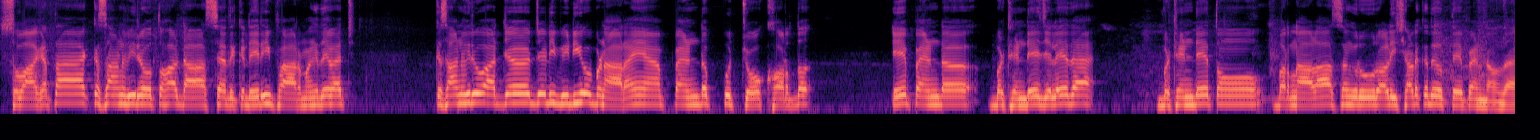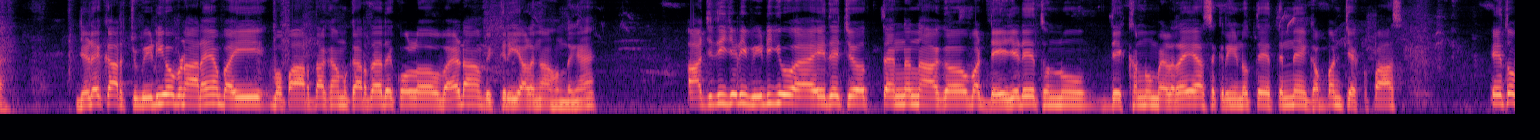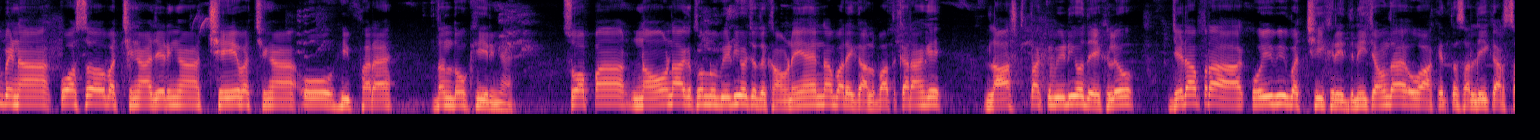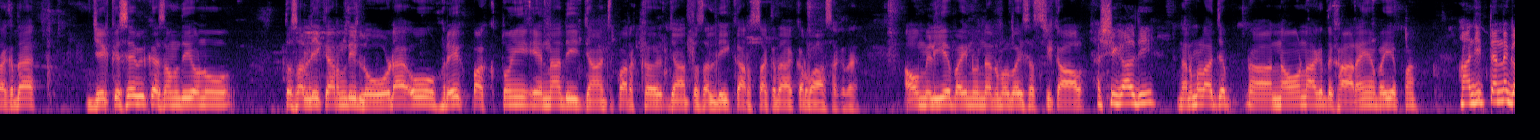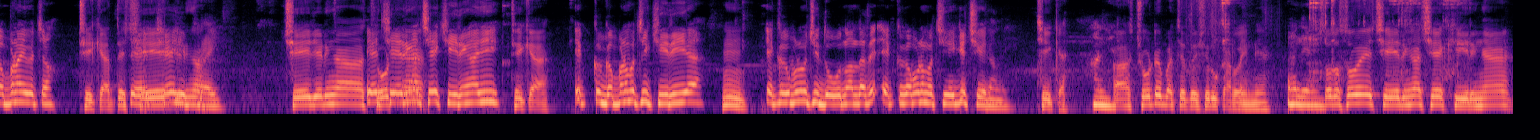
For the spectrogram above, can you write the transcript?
ਸਵਾਗਤ ਹੈ ਕਿਸਾਨ ਵੀਰੋ ਤੁਹਾਡਾ ਸਿੱਧਕ ਡੇਰੀ ਫਾਰਮਿੰਗ ਦੇ ਵਿੱਚ। ਕਿਸਾਨ ਵੀਰੋ, ਅੱਜ ਜਿਹੜੀ ਵੀਡੀਓ ਬਣਾ ਰਹੇ ਆ ਪਿੰਡ ਪੁੱਚੋ ਖੁਰਦ, ਇਹ ਪਿੰਡ ਬਠਿੰਡੇ ਜ਼ਿਲ੍ਹੇ ਦਾ ਬਠਿੰਡੇ ਤੋਂ ਬਰਨਾਲਾ ਸੰਗਰੂਰ ਵਾਲੀ ਸੜਕ ਦੇ ਉੱਤੇ ਪਿੰਡ ਆਉਂਦਾ ਹੈ। ਜਿਹੜੇ ਘਰ 'ਚ ਵੀਡੀਓ ਬਣਾ ਰਹੇ ਆ, ਬਾਈ ਵਪਾਰ ਦਾ ਕੰਮ ਕਰਦਾ, ਇਹਦੇ ਕੋਲ ਵਹਿੜਾਂ ਵਿਕਰੀ ਵਾਲੀਆਂ ਹੁੰਦੀਆਂ ਅੱਜ ਦੀ ਜਿਹੜੀ ਵੀਡੀਓ ਹੈ, ਇਹਦੇ 'ਚ ਤਿੰਨ ਨਾਗ ਵੱਡੇ ਜਿਹੜੇ ਤੁਹਾਨੂੰ ਦੇਖਣ ਨੂੰ ਮਿਲ ਰਹੇ ਆ, ਸਕਰੀਨ ਉੱਤੇ ਤਿੰਨੇ ਗੱਬਨ ਚੈੱਕ ਪਾਸ। ਇਹ ਤੋਂ ਬਿਨਾ ਕੁਛ ਵੱਛੀਆਂ ਜਿਹੜੀਆਂ 6 ਵੱਛੀਆਂ ਉਹ ਹੀਫਰ ਹੈ ਦੰਦੋਂ ਖੀਰੀਆਂ। ਸੋ ਆਪਾਂ ਨੌ ਨਾਗ ਤੁਹਾਨੂੰ ਵੀਡੀਓ 'ਚ ਦਿਖਾਉਣੇ ਆ ਇਹਨਾਂ ਬਾਰੇ ਗੱਲਬਾਤ ਕਰਾਂਗੇ। ਲਾਸਟ ਤੱਕ ਵੀਡੀਓ ਦੇਖ ਲਿਓ। ਜਿਹੜਾ ਭਰਾ ਕੋਈ ਵੀ ਵੱਛੀ ਖਰੀਦਣੀ ਚਾਹੁੰਦਾ ਉਹ ਆ ਕੇ ਤਸੱਲੀ ਕਰ ਸਕਦਾ ਜੇ ਕਿਸੇ ਵੀ ਕਿਸਮ ਦੀ ਉਹਨੂੰ ਤਸੱਲੀ ਕਰਨ ਦੀ ਲੋੜ ਹੈ ਉਹ ਹਰੇਕ ਪੱਖ ਤੋਂ ਹੀ ਇਹਨਾਂ ਦੀ ਜਾਂਚ ਪਰਖ ਜਾਂ ਤਸੱਲੀ ਕਰ ਸਕਦਾ ਕਰਵਾ ਸਕਦਾ ਆਓ ਮਿਲੀਏ ਬਾਈ ਨੂੰ ਨਰਮਲ ਬਾਈ ਸਤਿ ਸ਼੍ਰੀ ਅਕਾਲ। ਸਤਿ ਸ਼੍ਰੀ ਅਕਾਲ ਜੀ। ਨਰਮਲ ਅੱਜ ਨੌ ਨਾਗ ਦਿਖਾ ਰਹੇ ਆ ਬਾਈ ਆਪਾਂ। ਹਾਂਜੀ ਤਿੰਨ ਗੱਬਣਾ ਦੇ ਵਿੱਚ। ਠੀਕ ਹੈ ਤੇ 6 6 ਹੀ ਜਿਹੜੀਆਂ ਫਰਾਈ। 6 ਜਿਹੜੀਆਂ ਇਹ 6 ਦੀਆਂ 6 ਖੀਰੀਆਂ ਜੀ। ਠੀਕ ਹੈ। ਇੱਕ ਗੱਬਣ ਮੱਛੀ ਖੀਰੀ ਹੈ ਹੂੰ। ਇੱਕ ਗੱਬਣ ਮੱਛੀ ਦੋ ਦੰਦ ਹੈ ਤੇ ਇੱਕ ਗੱਬਣ ਮੱਛੀ ਹੈਗੀ 6 ਦੰਦ। ਦੀ ਠੀਕ ਹੈ। ਹਾਂਜੀ। ਛੋਟੇ ਬੱਚੇ ਤੋਂ ਸ਼ੁਰੂ ਕਰ ਲੈਂਦੇ ਆ ਹਾਂਜੀ। ਸੋ ਦੱਸੋ ਇਹ 6 ਦੀਆਂ 6 ਖੀਰੀਆਂ ਹੈ।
